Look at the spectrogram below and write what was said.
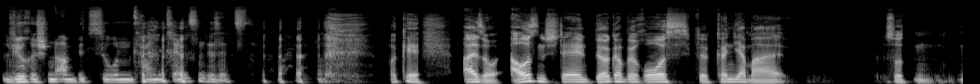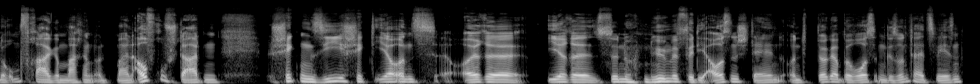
lyrischen Ambitionen keine Grenzen gesetzt. Okay, also Außenstellen, Bürgerbüros, wir können ja mal so eine Umfrage machen und mal einen Aufruf starten. Schicken Sie, schickt ihr uns eure ihre Synonyme für die Außenstellen und Bürgerbüros im Gesundheitswesen.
